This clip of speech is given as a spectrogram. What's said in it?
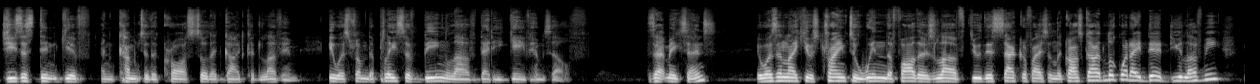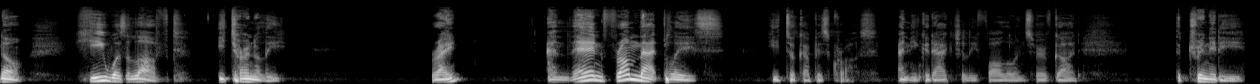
Jesus didn't give and come to the cross so that God could love him. it was from the place of being loved that he gave himself. Does that make sense? It wasn't like he was trying to win the Father's love through this sacrifice on the cross. God, look what I did. Do you love me? No. He was loved eternally. Right? And then from that place, he took up his cross and he could actually follow and serve God. The Trinity.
